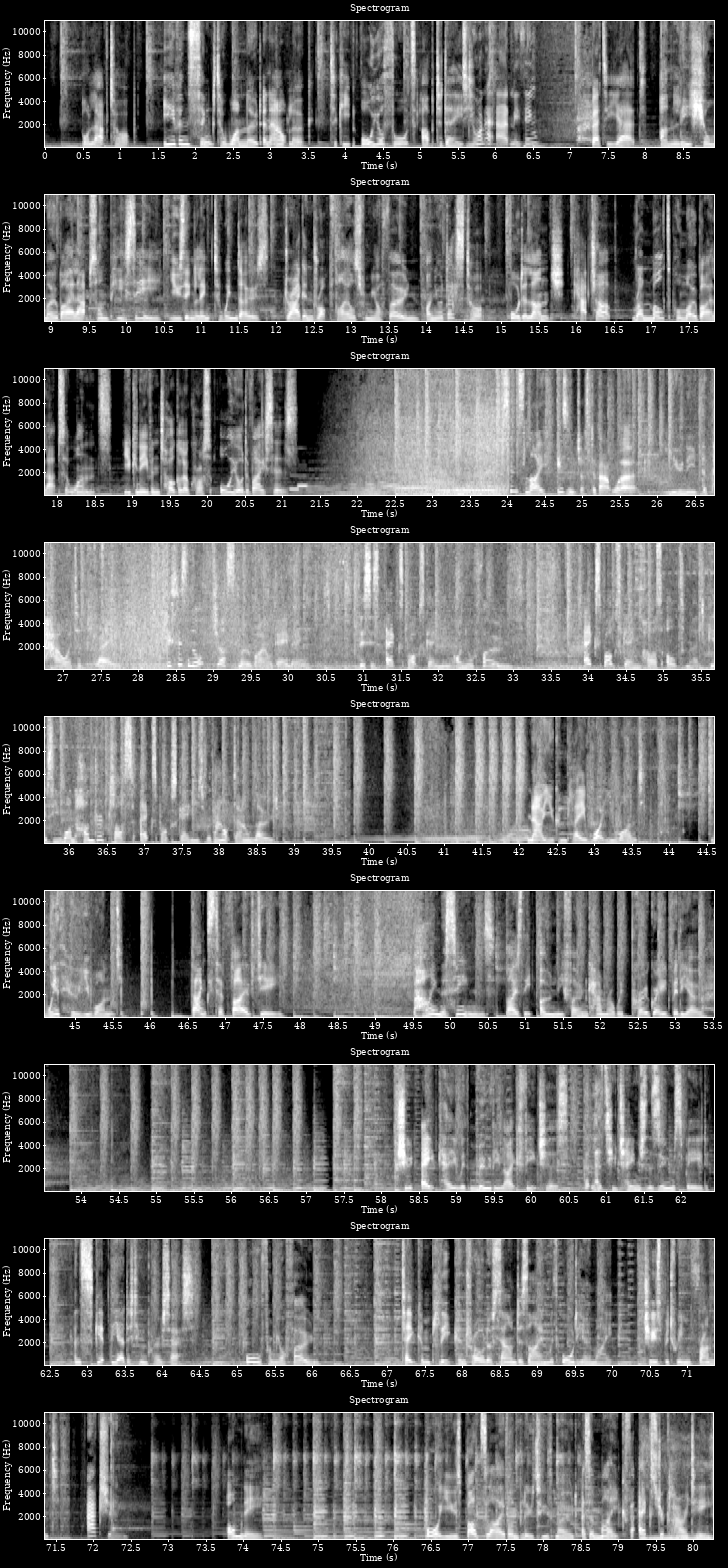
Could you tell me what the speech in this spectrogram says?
or laptop, even sync to OneNote and Outlook to keep all your thoughts up to date. Do you want to add anything? Better yet, unleash your mobile apps on PC using Link to Windows. Drag and drop files from your phone on your desktop. Order lunch, catch up, run multiple mobile apps at once. You can even toggle across all your devices. Since life isn't just about work, you need the power to play. This is not just mobile gaming. This is Xbox gaming on your phone. Xbox Game Pass Ultimate gives you 100 plus Xbox games without download. Now you can play what you want, with who you want, thanks to 5G. Behind the scenes lies the only phone camera with pro-grade video. Shoot 8K with movie-like features that lets you change the zoom speed and skip the editing process, all from your phone. Take complete control of sound design with Audio Mic. Choose between front, Action. Omni, or use Buds Live on Bluetooth mode as a mic for extra clarity.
